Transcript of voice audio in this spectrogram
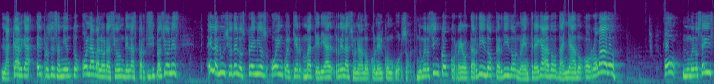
la carga, el procesamiento o la valoración de las participaciones el anuncio de los premios o en cualquier material relacionado con el concurso. Número 5. Correo tardido, perdido, no entregado, dañado o robado. O número 6.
